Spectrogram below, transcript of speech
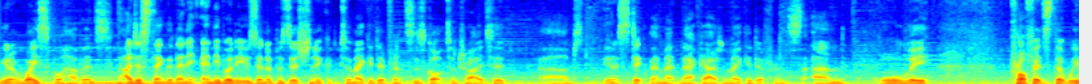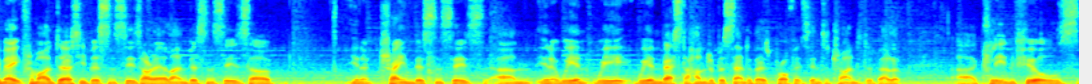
you know, wasteful habits. I just think that any, anybody who's in a position to make a difference has got to try to um, you know, stick their neck out and make a difference. And all the profits that we make from our dirty businesses, our airline businesses, our you know, train businesses, um, you know, we, we, we invest 100% of those profits into trying to develop uh, clean fuels.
